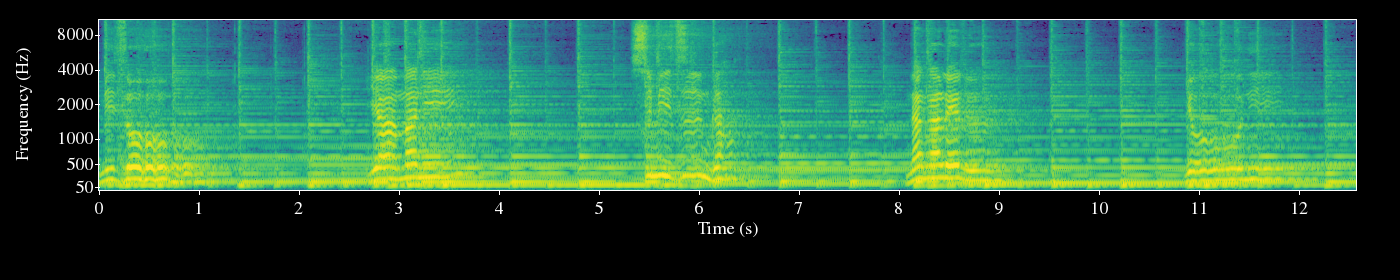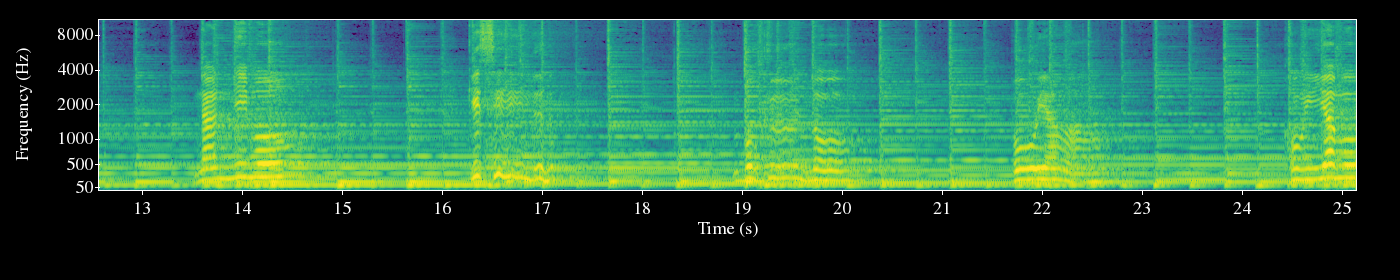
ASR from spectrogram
溝を山に清水が流れるように。何にも消せぬ僕の坊やは今夜も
